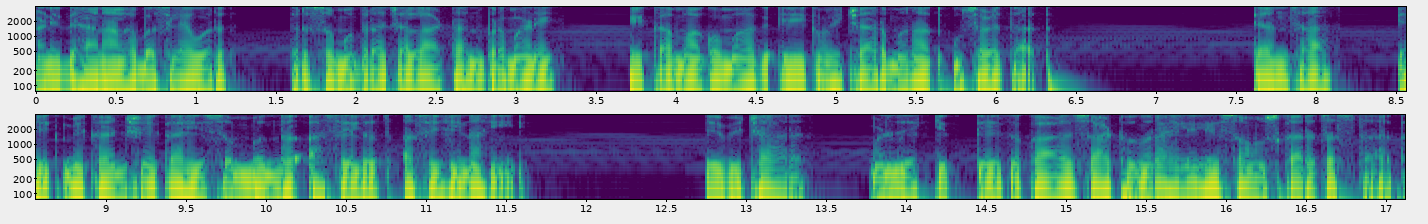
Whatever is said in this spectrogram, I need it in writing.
आणि ध्यानाला बसल्यावर तर समुद्राच्या लाटांप्रमाणे एका मागोमाग एक विचार मनात उसळतात. त्यांचा एकमेकांशी काही संबंध असेलच असेही नाही. हे विचार म्हणजे कित्येक काळ साठून राहिलेले संस्कारच असतात.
